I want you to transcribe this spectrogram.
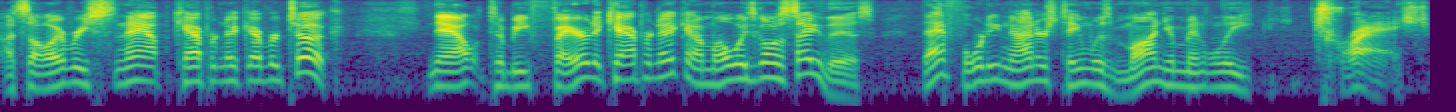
I saw every snap Kaepernick ever took. Now, to be fair to Kaepernick, I'm always going to say this that 49ers team was monumentally trash.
